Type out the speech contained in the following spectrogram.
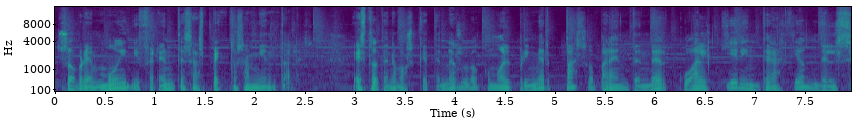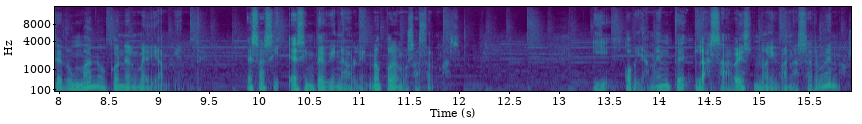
sobre muy diferentes aspectos ambientales. Esto tenemos que tenerlo como el primer paso para entender cualquier interacción del ser humano con el medio ambiente. Es así, es impepinable, no podemos hacer más. Y obviamente las aves no iban a ser menos.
